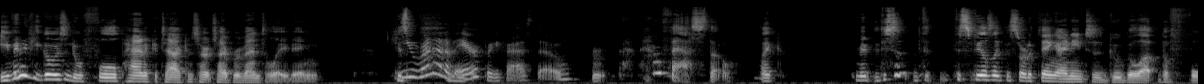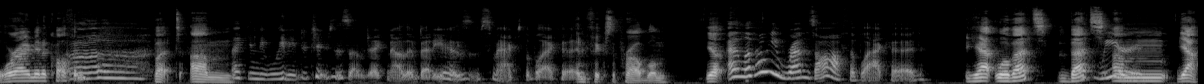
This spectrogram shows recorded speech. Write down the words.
Even if he goes into a full panic attack and starts hyperventilating, he's You run out of air pretty fast though. how fast though? Like. Maybe this is this feels like the sort of thing I need to Google up before I'm in a coffin. Ugh. But um, I can we need to change the subject now that Betty has smacked the black hood. and fix the problem. Yeah, I love how he runs off the black hood. yeah. Well, that's that's, That's weird. um, yeah,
